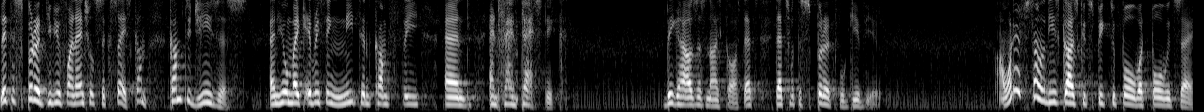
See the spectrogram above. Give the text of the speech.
Let the Spirit give you financial success. Come, come to Jesus and He'll make everything neat and comfy and, and fantastic. Big houses, nice cars. That's, that's what the Spirit will give you. I wonder if some of these guys could speak to Paul what Paul would say.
